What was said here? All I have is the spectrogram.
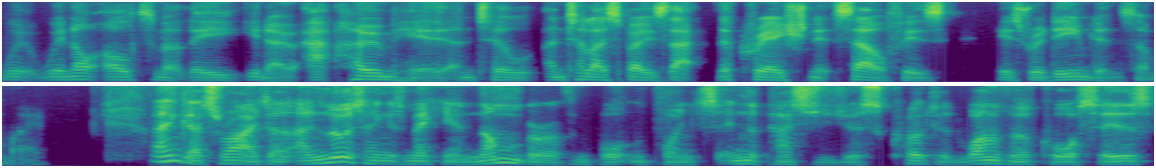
we're not ultimately you know at home here until until i suppose that the creation itself is is redeemed in some way I think that's right. And Lewis Heng is making a number of important points in the passage you just quoted. One of them, of course, is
